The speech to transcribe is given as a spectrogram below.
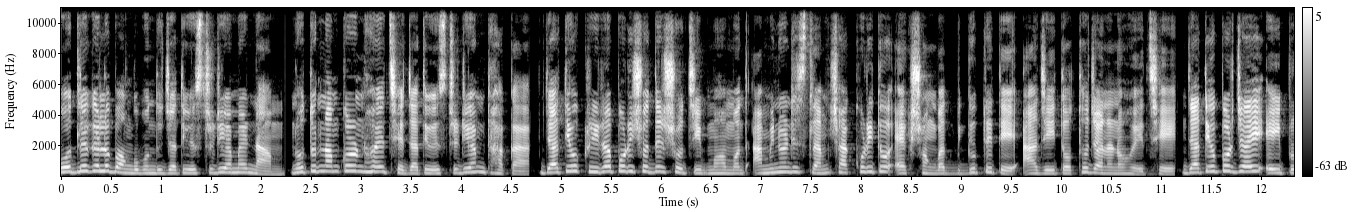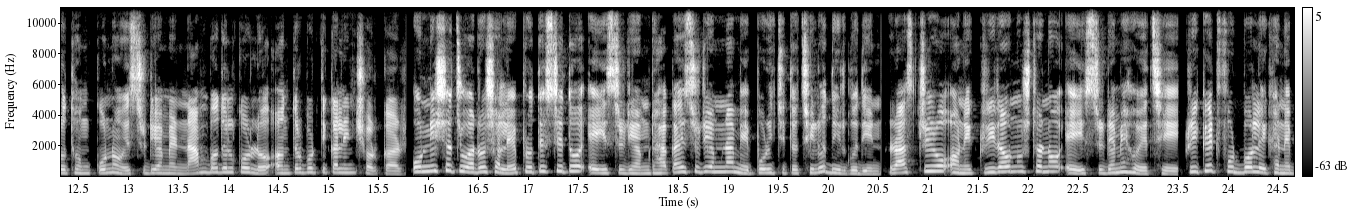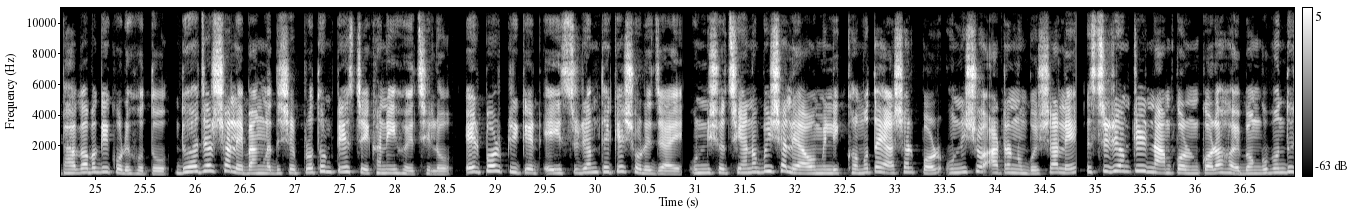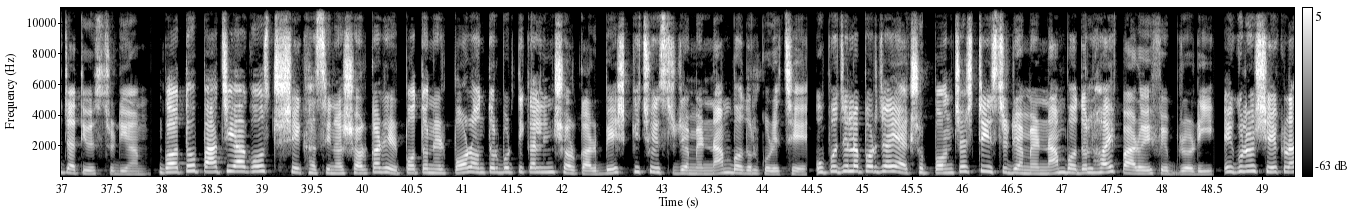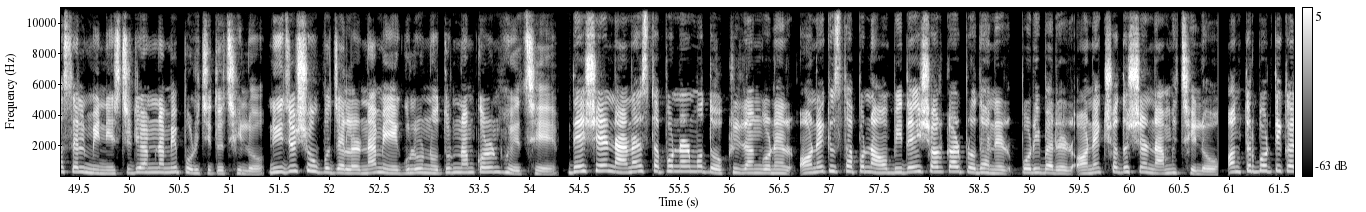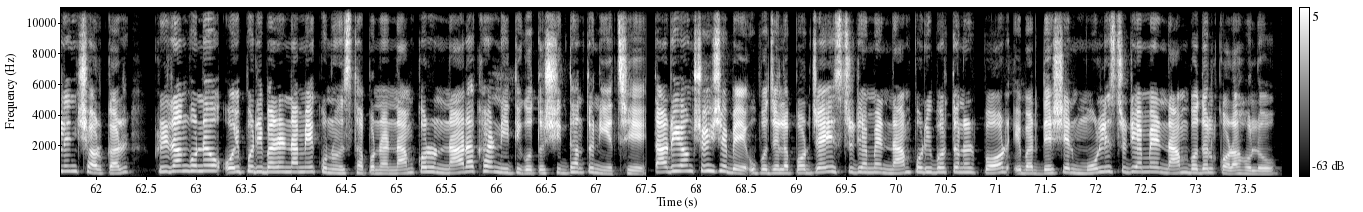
বদলে গেল বঙ্গবন্ধু জাতীয় স্টেডিয়ামের নাম। নতুন নামকরণ হয়েছে জাতীয় স্টেডিয়াম ঢাকা। জাতীয় ক্রীড়া পরিষদের সচিব মোহাম্মদ আমিনুল ইসলাম স্বাক্ষরিত এক সংবাদ বিজ্ঞপ্তিতে আজ এই তথ্য জানানো হয়েছে। জাতীয় পর্যায়ে এই প্রথম কোনো স্টেডিয়ামের নাম বদল করল অন্তর্বর্তীকালীন সরকার। উনিশশো চুয়ান্ন সালে প্রতিষ্ঠিত এই স্টেডিয়াম ঢাকা স্টেডিয়াম নামে পরিচিত ছিল দীর্ঘদিন। রাষ্ট্রীয় অনেক ক্রীড়া অনুষ্ঠানও এই স্টেডিয়ামে হয়েছে। ক্রিকেট, ফুটবল এখানে ভাগাভাগি করে হতো। দু হাজার সালে বাংলাদেশের প্রথম টেস্ট এখানেই হয়েছিল। এরপর ক্রিকেট এই স্টেডিয়াম থেকে সরে যায়। উনিশশো ছিয়ানব্বই সালে আওয়ামী লীগ ক্ষমতায় আসার পর উনিশশো আটানব্বই সালে স্টেডিয়ামটির নামকরণ করা হয় বঙ্গবন্ধু জাতীয় স্টেডিয়াম। গত পাঁচই আগস্ট শেখ হাসিনা সরকারের পতনের পর অন্তর্বর্তীকালীন সরকার বেশ কিছু স্টেডিয়ামের নাম বদল করেছে। উপজেলা পর্যায়ে একশো পঞ্চাশটি স্টেডিয়ামের নাম বদল হয় বারোই ফেব্রুয়ারি। এগুলো শেখ রাসেল মিনি স্টেডিয়াম নামে পরিচিত ছিল। নিজস্ব উপজেলার নামে এগুলোর নতুন নামকরণ হয়েছে। দেশের নানা স্থাপনার মতো ক্রীড়াঙ্গনের অনেক স্থাপনাও বিদায়ী সরকার প্রধানের পরিবারের অনেক সদস্যের নাম ছিল। অন্তর্বর্তীকালীন সরকার ক্রীড়াঙ্গনেও ওই পরিবারের নামে কোনো স্থাপনার নামকরণ না রাখার নীতিগত সিদ্ধান্ত নিয়েছে। তারই অংশ হিসেবে উপজেলা পর্যায়ে স্টেডিয়ামের নাম পরিবর্তনের পর এবার দেশের মূল স্টেডিয়ামের নাম বদল করা হলো।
